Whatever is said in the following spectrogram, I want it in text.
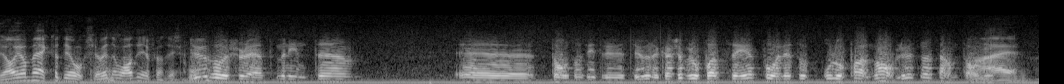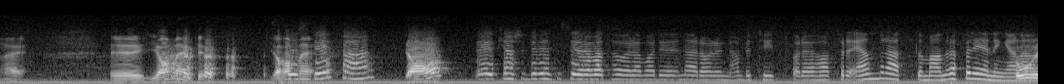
Ja, jag märker det också. Jag vet inte vad det är för någonting. Du hörs rätt men inte eh, de som sitter inne i studion. Det kanske beror på att Säpo eller så Olof Palme avlyssnar samtalet. Nej, nej. Eh, jag märkte... Jag har med... Stefan, Ja, eh, kanske du är intresserad av att höra vad det närradion har betytt, vad det har förändrat de andra föreningarna? och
